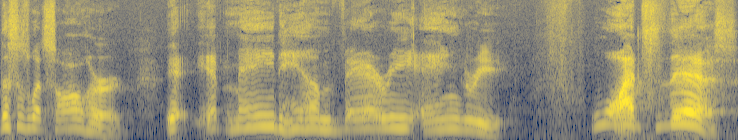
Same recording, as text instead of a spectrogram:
this is what Saul heard. It, it made him very angry. What's this?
